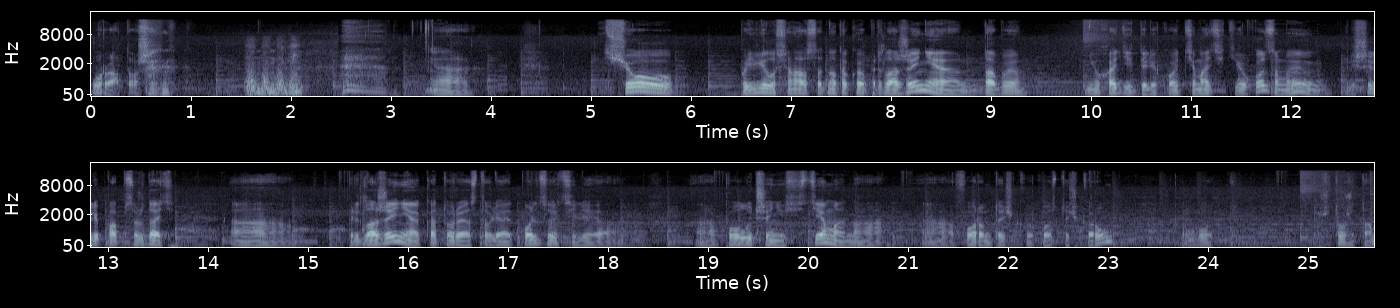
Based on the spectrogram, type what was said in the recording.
ура тоже. А, Еще появилось у нас одно такое предложение, дабы не уходить далеко от тематики Юкоза, мы решили пообсуждать а, предложения, которые оставляют пользователи а, по улучшению системы на forum.ucos.ru. Вот. Что же там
